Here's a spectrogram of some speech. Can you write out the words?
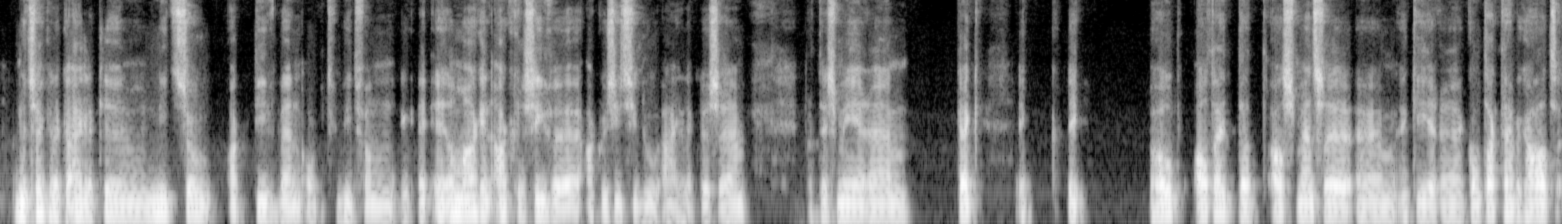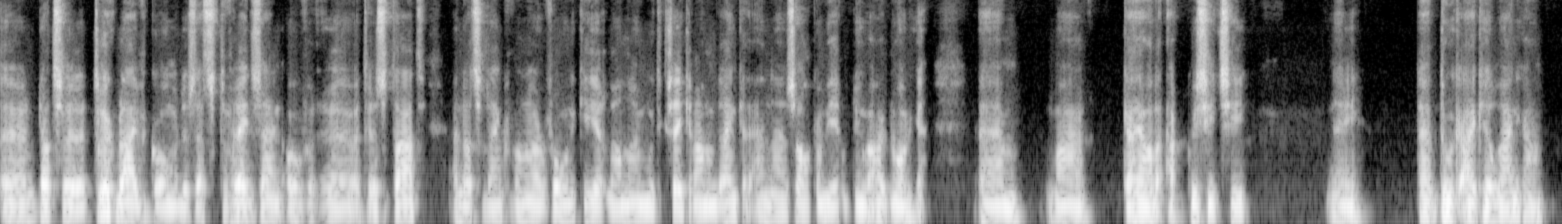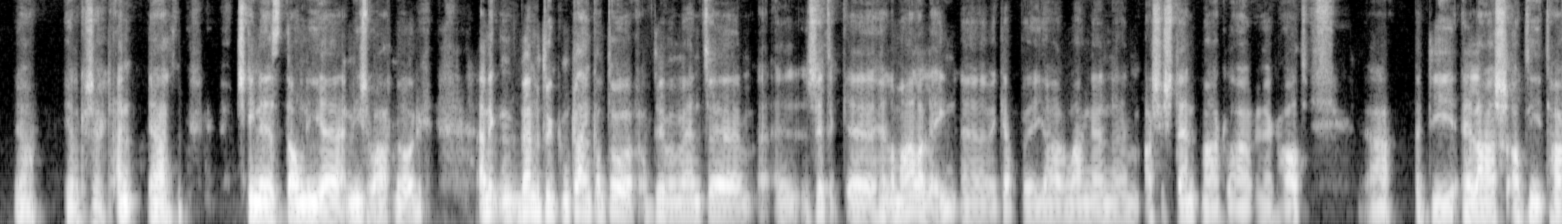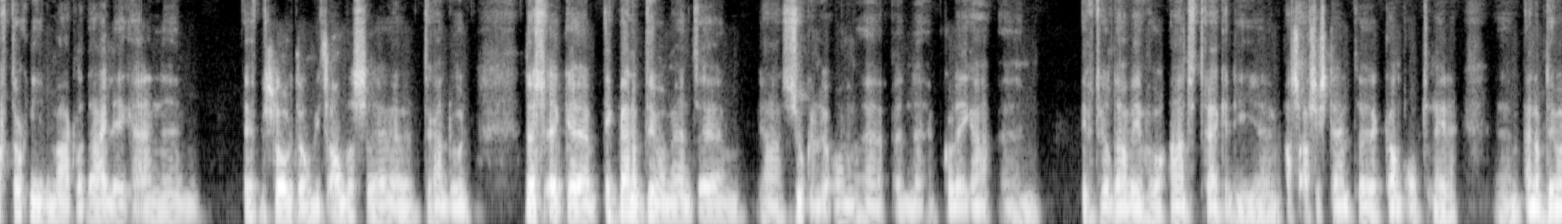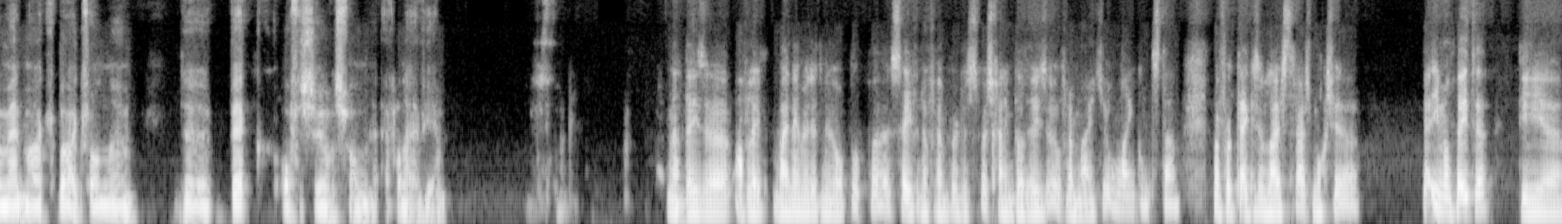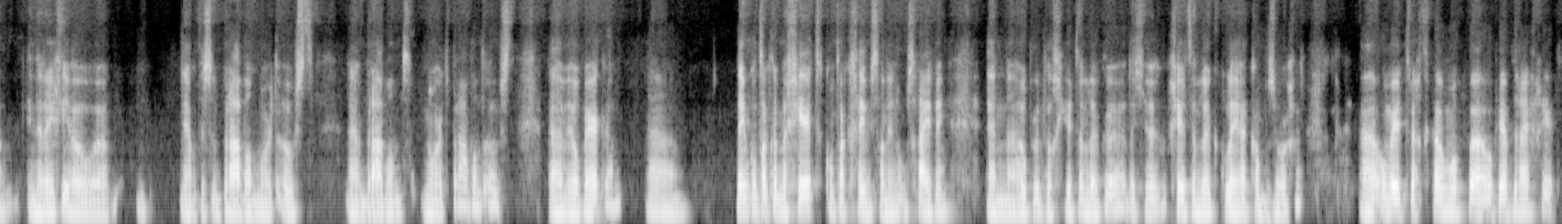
Ik moet zeggen dat ik eigenlijk uh, niet zo actief ben op het gebied van. Ik, helemaal geen agressieve acquisitie doe eigenlijk. Dus ehm, het is meer. Um, kijk, hoop altijd dat als mensen um, een keer uh, contact hebben gehad, uh, dat ze terug blijven komen. Dus dat ze tevreden zijn over uh, het resultaat. En dat ze denken van nou, de volgende keer dan moet ik zeker aan hem denken en zal ik hem weer opnieuw uitnodigen. Um, maar keiharde acquisitie, nee, daar doe ik eigenlijk heel weinig aan. Ja, eerlijk gezegd. En ja, misschien is het dan niet, niet zo hard nodig. En ik ben natuurlijk een klein kantoor. Op dit moment uh, zit ik uh, helemaal alleen. Ik heb jarenlang een um, assistentmakelaar gehad. Ja, die, helaas had hij het hart toch niet in de makelaardij liggen en um, heeft besloten om iets anders te gaan doen. Dus ik, ik ben op dit moment um, ja, zoekende om een collega eventueel daar weer voor aan te trekken die als assistent kan optreden. en op dit moment maak ik gebruik van de back office service van, van de NVM. Nou, deze aflevering, wij nemen dit nu op op uh, eh, 7 november, dus waarschijnlijk dat deze over een maandje online komt te staan. Maar voor kijkers en luisteraars, mocht je ja, iemand weten die uh, in de regio, uh, ja, wat is het, Brabant Noordoost, Brabant Noord, Brabant Oost, wil werken, neem contact met Geert. Contactgegevens staan in de omschrijving. En hopelijk dat, Geert een leuke, dat je Geert een leuke collega kan bezorgen. om weer terug te komen op, op jouw bedrijf, Geert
